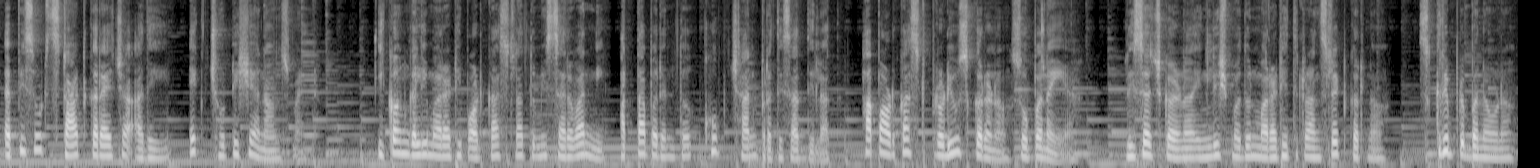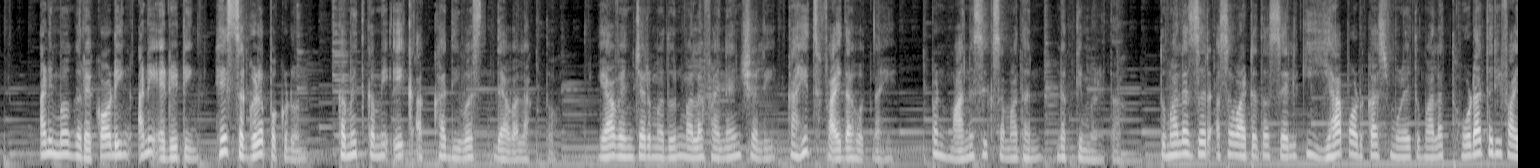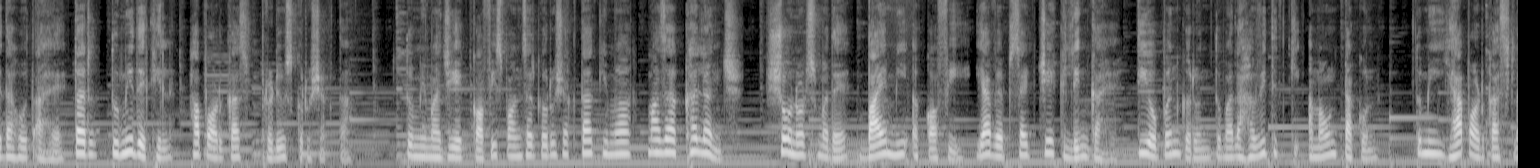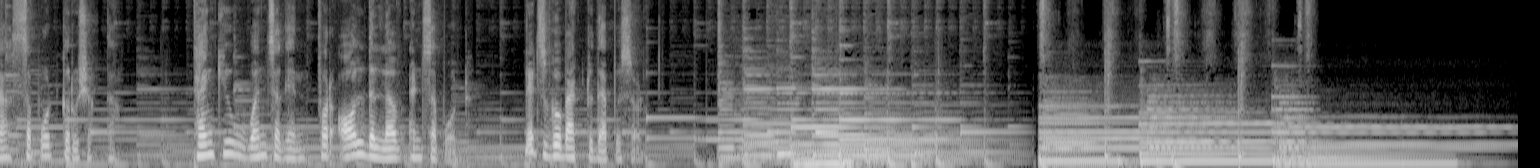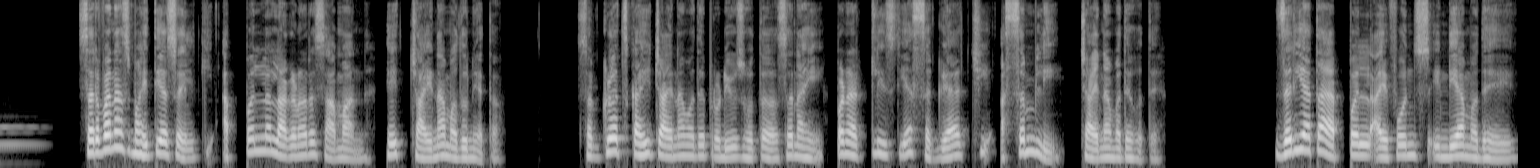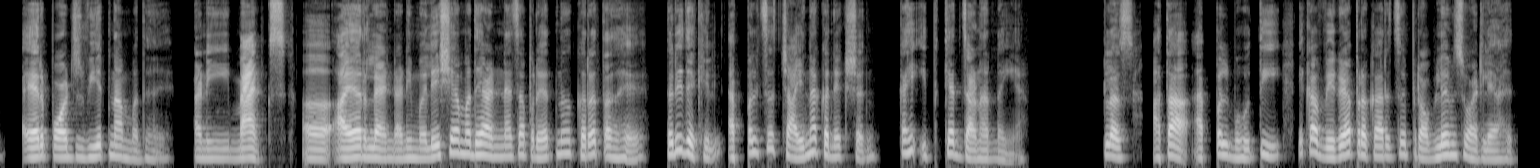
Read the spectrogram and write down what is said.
एपिसोड स्टार्ट करायच्या आधी एक छोटीशी अनाउन्समेंट. इकॉन गली मराठी पॉडकास्टला तुम्ही सर्वांनी आत्तापर्यंत खूप छान प्रतिसाद दिलात. हा पॉडकास्ट प्रोड्यूस करणं सोपं नाही आहे. रिसर्च करणं इंग्लिशमधून मराठीत ट्रान्सलेट करणं स्क्रिप्ट बनवणं आणि मग रेकॉर्डिंग आणि एडिटिंग हे सगळं पकडून कमीत कमी एक अख्खा दिवस द्यावा लागतो. या व्हेंचरमधून मला फायनान्शियली काहीच फायदा होत नाही पण मानसिक समाधान नक्की मिळतं. तुम्हाला जर असं वाटत असेल की ह्या पॉडकास्टमुळे तुम्हाला थोडा तरी फायदा होत आहे तर तुम्ही देखील हा पॉडकास्ट प्रोड्यूस करू शकता. तुम्ही माझी एक कॉफी स्पॉन्सर करू शकता किंवा माझा अख्खा लंच शो नोट्समध्ये बाय मी अ कॉफी या वेबसाईटची एक लिंक आहे. ती ओपन करून तुम्हाला हवी तितकी अमाऊंट टाकून तुम्ही ह्या पॉडकास्टला सपोर्ट करू शकता. Thank you once again for all the love and support let's go back to the episode सर्वांनाच माहिती असेल की ॲपलला लागणारं सामान हे चायनामधून येतं. सगळंच काही चायनामध्ये प्रोड्यूस होतं असं नाही पण ॲटलिस्ट या सगळ्याची असेंब्ली चायनामध्ये होते. जरी आता ॲपल आयफोन्स इंडियामध्ये एअरपॉड्स व्हिएतनाममध्ये आणि मॅक्स आयर्लँड आणि मलेशियामध्ये आणण्याचा प्रयत्न करत आहे तरी देखील ॲपलचं चायना कनेक्शन काही इतक्यात जाणार नाही आहे प्लस आता ॲपल भोवती एका वेगळ्या प्रकारचे प्रॉब्लेम्स वाढले आहेत.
